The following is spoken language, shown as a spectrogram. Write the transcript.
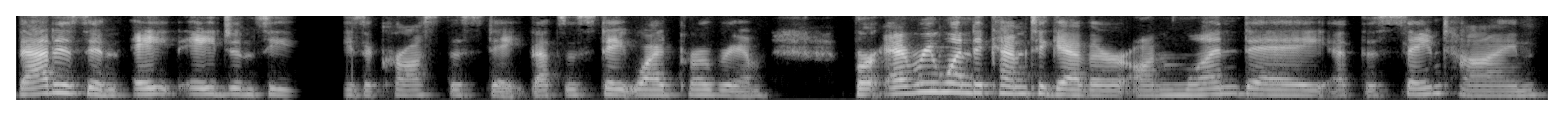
that is in eight agencies across the state. That's a statewide program. For everyone to come together on one day at the same time,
